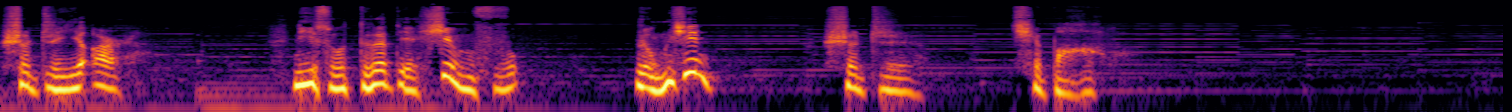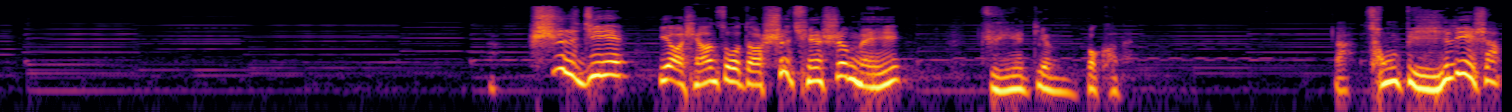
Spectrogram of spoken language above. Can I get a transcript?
十之一二啊，你所得的幸福、荣幸，十之七八了。世间要想做到十全十美，决定不可能。啊，从比例上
